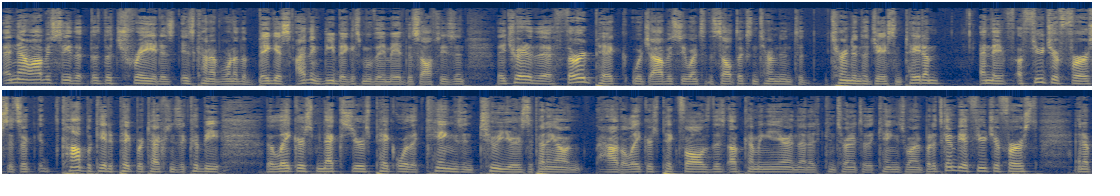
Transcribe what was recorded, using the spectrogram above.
and now, obviously, the, the, the, trade is, is kind of one of the biggest, I think the biggest move they made this offseason. They traded their third pick, which obviously went to the Celtics and turned into turned into Jayson Tatum. And they a future first. It's a complicated pick protections. It could be the Lakers next year's pick or the Kings in two years, depending on how the Lakers pick falls this upcoming year, and then it can turn into the Kings one. But it's going to be a future first and a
